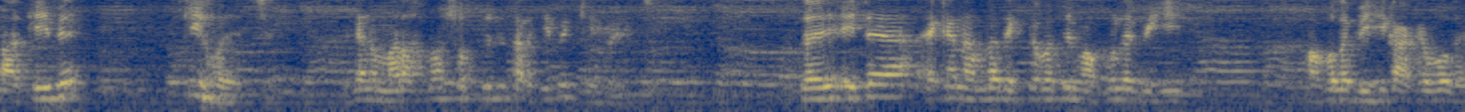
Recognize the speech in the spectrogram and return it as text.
তারকিবে কি হয়েছে? এখানে মারহাবান শব্দটি তারকিবে কি হয়েছে? তো এটা এখানে আমরা দেখতে পাচ্ছি মাফুলে বিহি। মাফুলে বিহি কাকে বলে?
